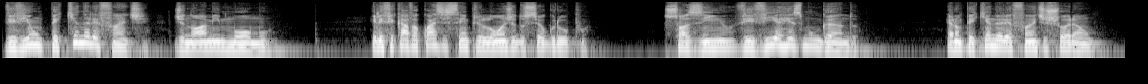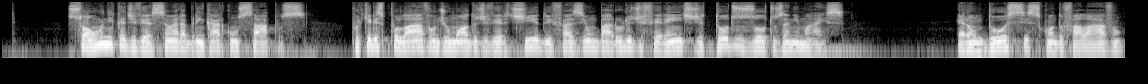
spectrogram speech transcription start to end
vivia um pequeno elefante, de nome Momo. Ele ficava quase sempre longe do seu grupo. Sozinho, vivia resmungando. Era um pequeno elefante chorão sua única diversão era brincar com sapos, porque eles pulavam de um modo divertido e faziam um barulho diferente de todos os outros animais. Eram doces quando falavam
